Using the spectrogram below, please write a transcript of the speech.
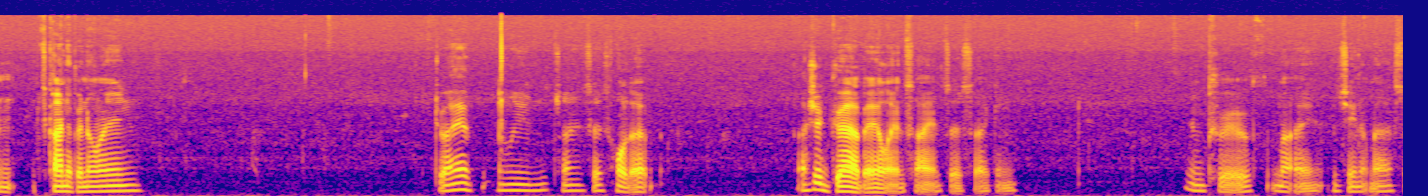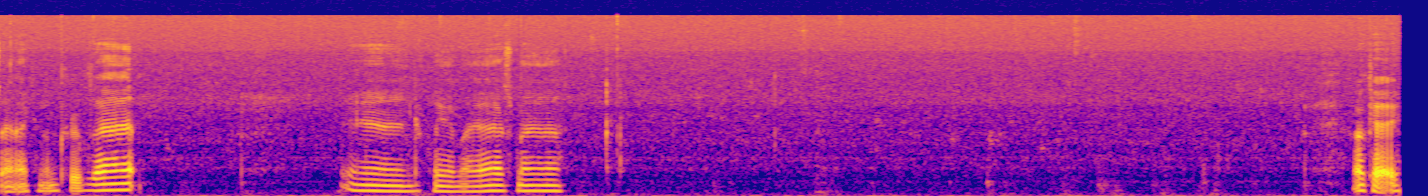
and it's kind of annoying. Do I have alien sciences? Hold up. I should grab alien sciences so I can improve my xenomass and I can improve that. and clear miasma. Okay.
